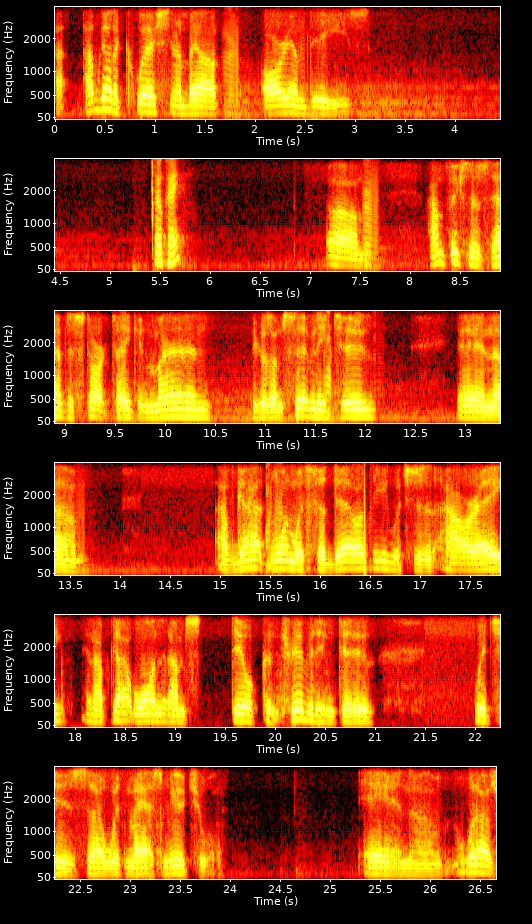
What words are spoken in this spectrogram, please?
I, I've got a question about RMDs. Okay. Um, I'm fixing to have to start taking mine because I'm 72, and um, I've got one with Fidelity, which is an IRA, and I've got one that I'm still contributing to, which is uh, with Mass Mutual. And uh, what I was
